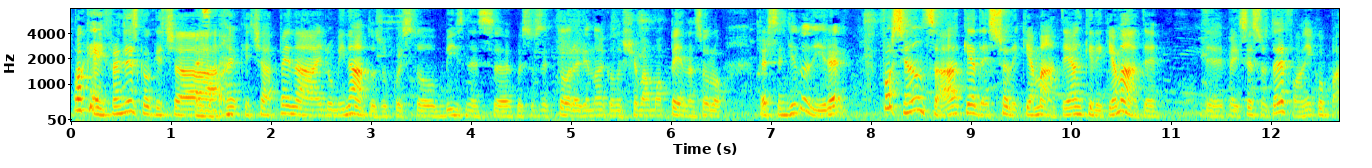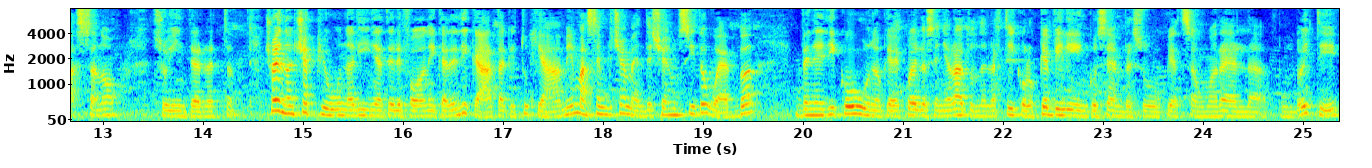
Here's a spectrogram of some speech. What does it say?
Ok, Francesco che ci, ha, Esatto. che ci ha appena illuminato su questo business, questo settore che noi conoscevamo appena solo per sentito dire, forse non sa che adesso le chiamate, anche le chiamate per il sesso telefonico passano su internet. Cioè non c'è più una linea telefonica dedicata che tu chiami, ma semplicemente c'è un sito web. Ve ne dico uno che è quello segnalato nell'articolo che vi linko sempre su piazzaumarell.it.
